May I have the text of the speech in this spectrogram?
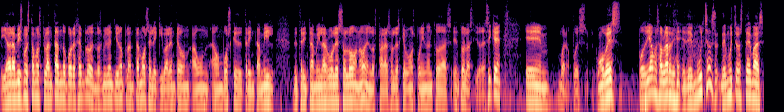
y ahora mismo estamos plantando por ejemplo en 2021 plantamos el equivalente a un, a un, a un bosque de 30.000 de 30.000 árboles solo no en los parasoles que vamos poniendo en todas en todas las ciudades así que eh, bueno pues como ves podríamos hablar de, de, muchas, de muchos temas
